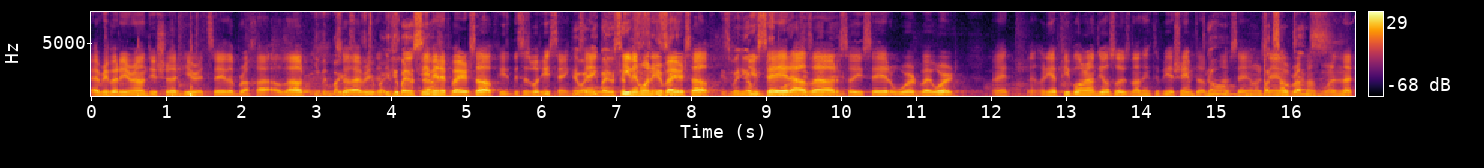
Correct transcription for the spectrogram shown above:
Everybody around you should hear it. Say the bracha aloud. Even by so yourself. Every, if you're by yourself. Even if by yourself. He, this is what he's saying. He's yeah, saying yourself, even when you're by yourself. When you you say it out loud, so you say it word by word. Right? When you have people around you also, there's nothing to be ashamed of. No, I'm saying, no, but saying sometimes... more than that.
